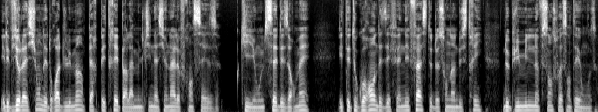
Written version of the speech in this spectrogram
et les violations des droits de l'humain perpétrées par la multinationale française, qui, on le sait désormais, était au courant des effets néfastes de son industrie depuis 1971.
